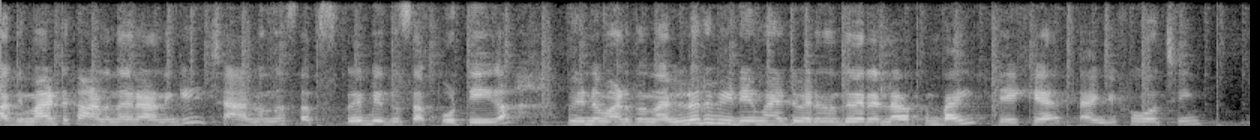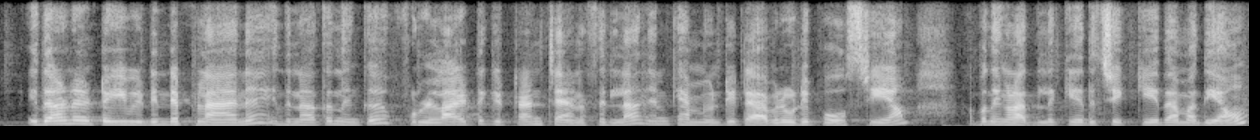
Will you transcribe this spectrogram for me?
ആദ്യമായിട്ട് കാണുന്നവരാണെങ്കിൽ ചാനൽ ഒന്ന് സബ്സ്ക്രൈബ് ചെയ്ത് സപ്പോർട്ട് ചെയ്യുക. വീണ്ടും അടുത്ത നല്ലൊരു വീഡിയോ ആയിട്ട് വരുന്നത് വരെ എല്ലാവർക്കും bye take care thank for watching ഇതാണ് കേട്ടോ ഈ വീടിന്റെ പ്ലാന് ഇതിനകത്ത് നിങ്ങൾക്ക് ഫുള്ളായിട്ട് കിട്ടാൻ ചാൻസ് ഇല്ല. ഞാൻ കമ്മ്യൂണിറ്റി ടാബിലൂടെ പോസ്റ്റ് ചെയ്യാം. അപ്പോൾ നിങ്ങൾ അതിൽ കയറി ചെക്ക് ചെയ്താൽ മതിയാവും.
